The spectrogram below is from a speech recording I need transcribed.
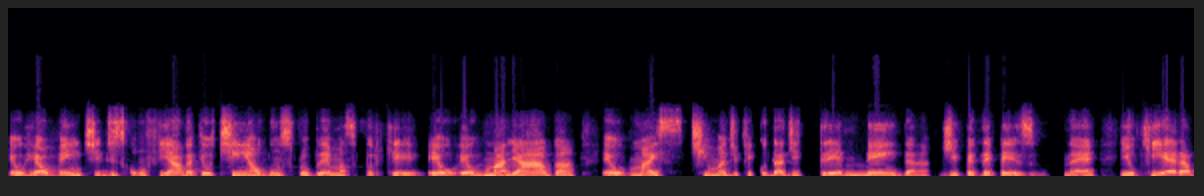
Eu realmente desconfiava que eu tinha alguns problemas, porque eu, eu malhava, eu, mas tinha uma dificuldade tremenda de perder peso. Né? E o que era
